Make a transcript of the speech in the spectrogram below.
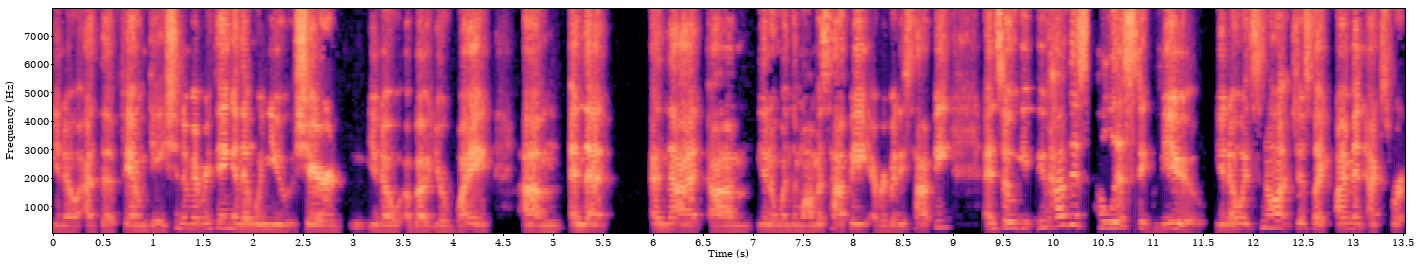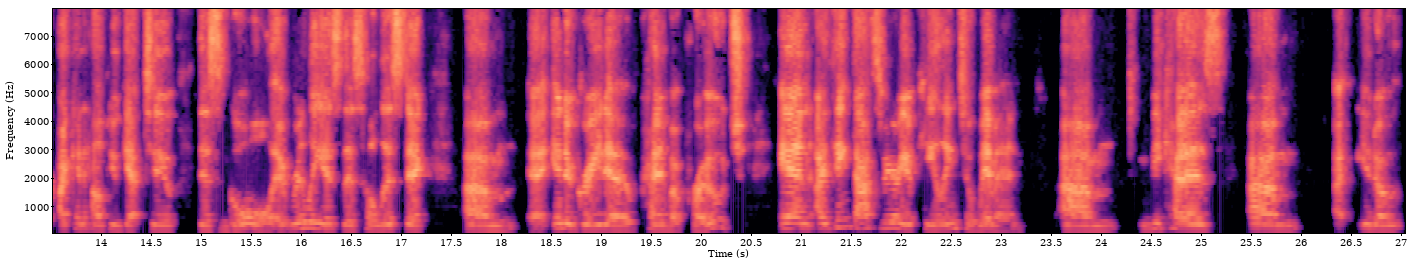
you know, at the foundation of everything. And then when you shared, you know, about your wife, um, and that, and that, um, you know, when the mom is happy, everybody's happy. And so you, you have this holistic view, you know, it's not just like I'm an expert, I can help you get to this goal. It really is this holistic, um, integrative kind of approach. And I think that's very appealing to women um, because um, you know,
